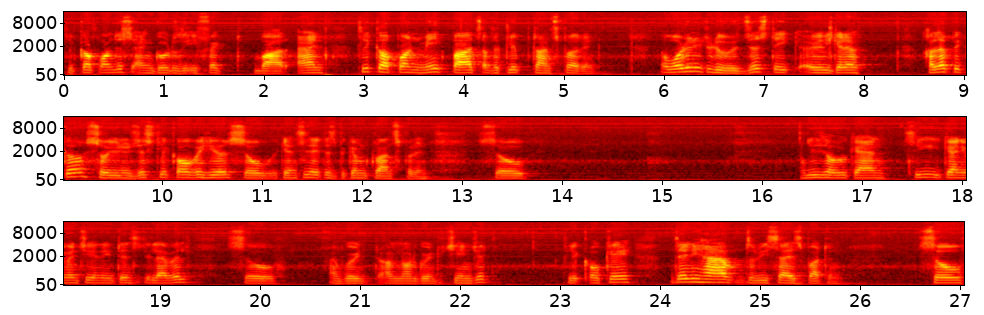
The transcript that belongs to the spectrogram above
Click up on this and go to the effect bar and click up on make parts of the clip transparent. Now what you need to do is just take you'll get a color picker. So you just click over here. So you can see that it has become transparent. So this is how you can see. You can even change the intensity level. So I'm going I'm not going to change it. Click OK. Then you have the resize button so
